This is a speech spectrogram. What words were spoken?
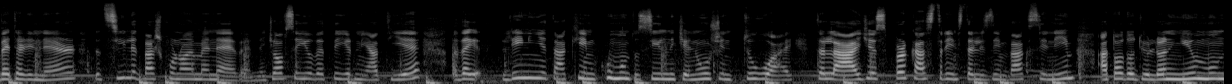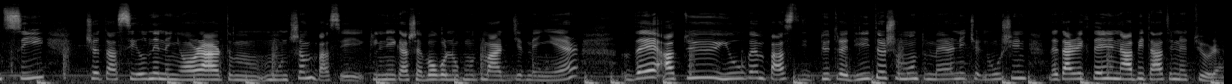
veterinerë të cilët bashkëpunojnë me neve në qoftë se juve thirrni atje dhe lini një takim ku mund të sillni qenushin tuaj të lagjes për kastrim, sterilizim, vaksinim, ato do t'ju lënë një mundësi që ta sillni në një orar të mundshëm, pasi klinika është e vogël nuk mund të marrë të gjithë menjëherë dhe aty juve pas 2-3 ditësh mund të merrni qenushin dhe ta riktheni në habitatin e tyre.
